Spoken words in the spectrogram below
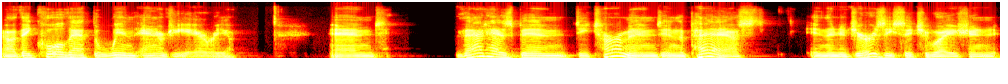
Uh, they call that the wind energy area. And that has been determined in the past in the New Jersey situation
